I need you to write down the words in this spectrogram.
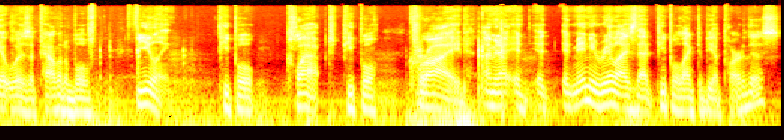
it was a palatable feeling. People clapped. People cried. I mean, I, it, it, it made me realize that people like to be a part of this.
